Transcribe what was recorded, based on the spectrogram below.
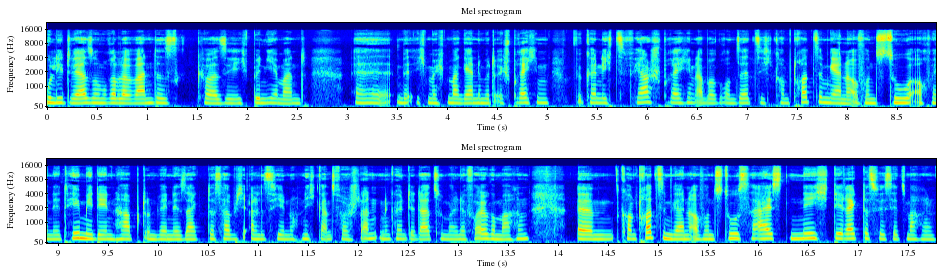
Politversum-Relevantes quasi, ich bin jemand, äh, ich möchte mal gerne mit euch sprechen. Wir können nichts versprechen, aber grundsätzlich kommt trotzdem gerne auf uns zu, auch wenn ihr Themenideen habt und wenn ihr sagt, das habe ich alles hier noch nicht ganz verstanden, könnt ihr dazu mal eine Folge machen. Ähm, kommt trotzdem gerne auf uns zu. Es heißt nicht direkt, dass wir es jetzt machen,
